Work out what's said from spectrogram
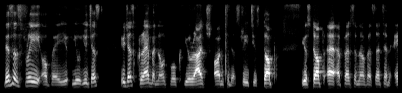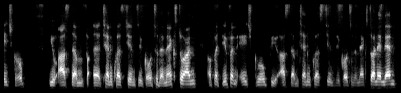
This is free, Ope. You you you just you just grab a notebook, you rush onto the street, you stop, you stop a, a person of a certain age group, you ask them uh, 10 questions, you go to the next one of a different age group, you ask them 10 questions, you go to the next one, and then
